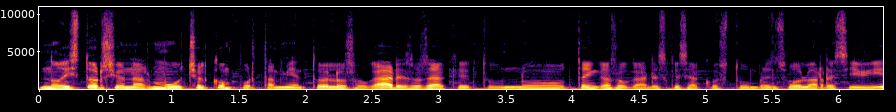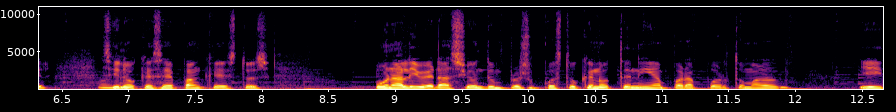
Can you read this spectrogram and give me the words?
no distorsionar mucho el comportamiento de los hogares, o sea, que tú no tengas hogares que se acostumbren solo a recibir, sino que sepan que esto es una liberación de un presupuesto que no tenían para poder tomar y,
